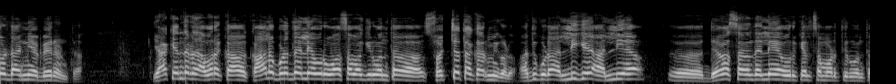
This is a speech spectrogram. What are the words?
ದೊಡ್ಡ ಅನ್ಯಾಯ ಬೇರೆ ಉಂಟಾ ಯಾಕೆಂದರೆ ಅವರ ಕಾಲಬುಡದಲ್ಲಿ ಅವರು ವಾಸವಾಗಿರುವಂಥ ಸ್ವಚ್ಛತಾ ಕರ್ಮಿಗಳು ಅದು ಕೂಡ ಅಲ್ಲಿಗೆ ಅಲ್ಲಿಯ ದೇವಸ್ಥಾನದಲ್ಲೇ ಅವರು ಕೆಲಸ ಮಾಡ್ತಿರುವಂಥ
